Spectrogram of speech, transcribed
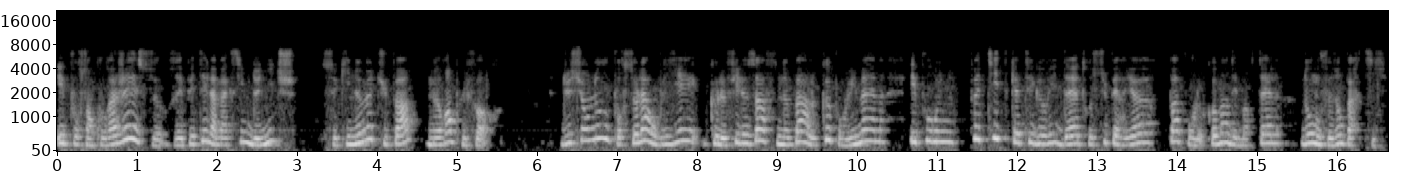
Et pour s'encourager, se répéter la maxime de Nietzsche ce qui ne me tue pas me rend plus fort. Dussions-nous pour cela oublier que le philosophe ne parle que pour lui-même et pour une petite catégorie d'êtres supérieurs, pas pour le commun des mortels dont nous faisons partie.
